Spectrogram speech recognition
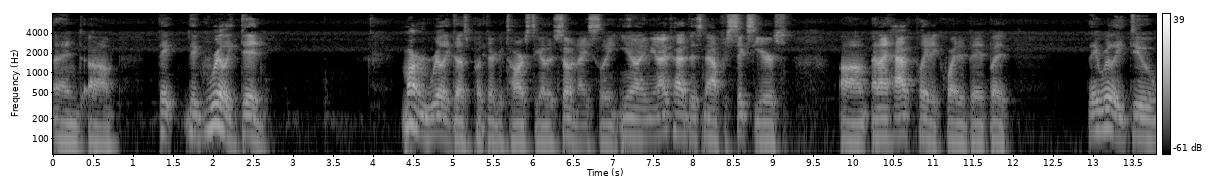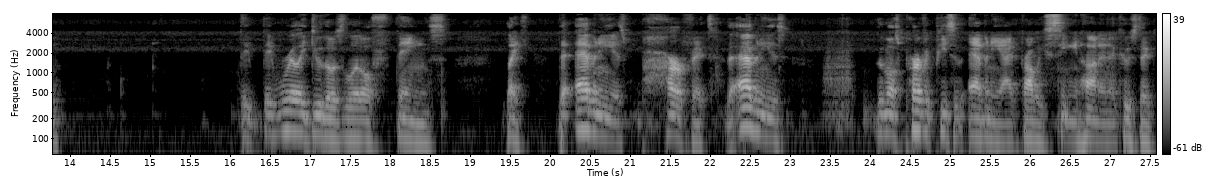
and um, they they really did. Martin really does put their guitars together so nicely. You know, I mean, I've had this now for six years, um, and I have played it quite a bit, but they really do. They they really do those little things, like the ebony is perfect. The ebony is the most perfect piece of ebony I've probably seen on an acoustic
